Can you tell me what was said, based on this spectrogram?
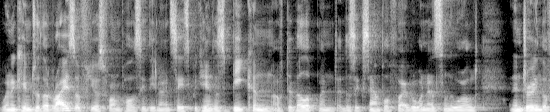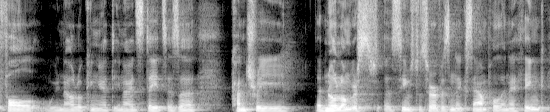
when it came to the rise of US foreign policy, the United States became this beacon of development and this example for everyone else in the world. And then during the fall, we're now looking at the United States as a country that no longer uh, seems to serve as an example. And I think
